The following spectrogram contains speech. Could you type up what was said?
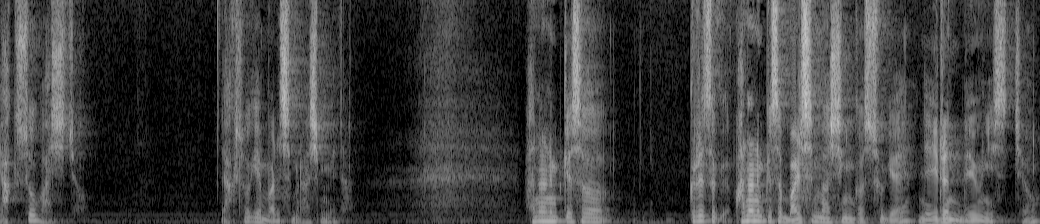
약속하시죠. 약속의 말씀을 하십니다. 하나님께서 그래서 하나님께서 말씀하신 것 속에 이런 내용이 있죠.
